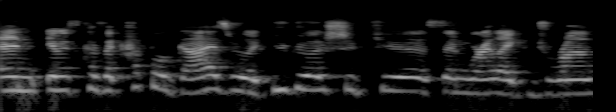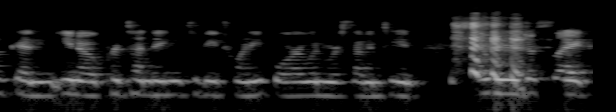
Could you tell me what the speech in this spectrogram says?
and it was because a couple of guys were like, "You guys should kiss," and we're like drunk and you know pretending to be 24 when we're 17, and we were just like,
